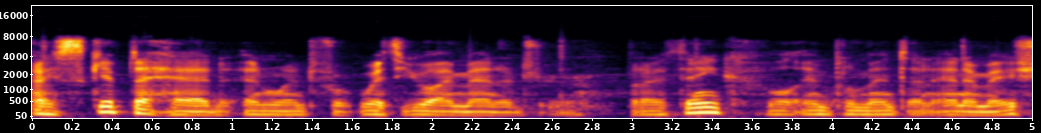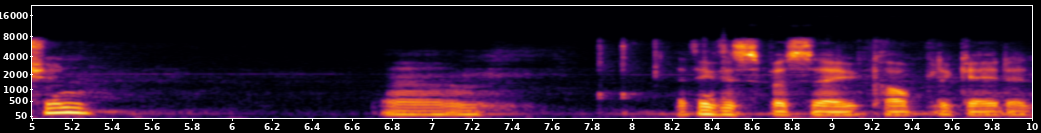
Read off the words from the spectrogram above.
I skipped ahead and went for, with UI Manager, but I think we'll implement an animation. Um, I think this is supposed to say complicated.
